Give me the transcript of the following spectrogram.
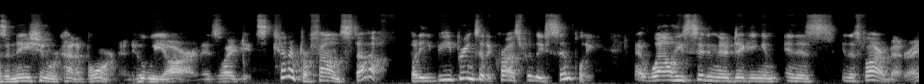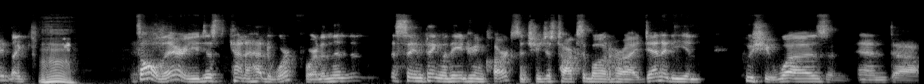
as a nation we're kind of born and who we are. And it's like it's kind of profound stuff, but he, he brings it across really simply while he's sitting there digging in, in his in his flower bed, right? Like mm-hmm. it's all there. You just kind of had to work for it. And then the same thing with Adrienne Clarkson. She just talks about her identity and who she was and and uh,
